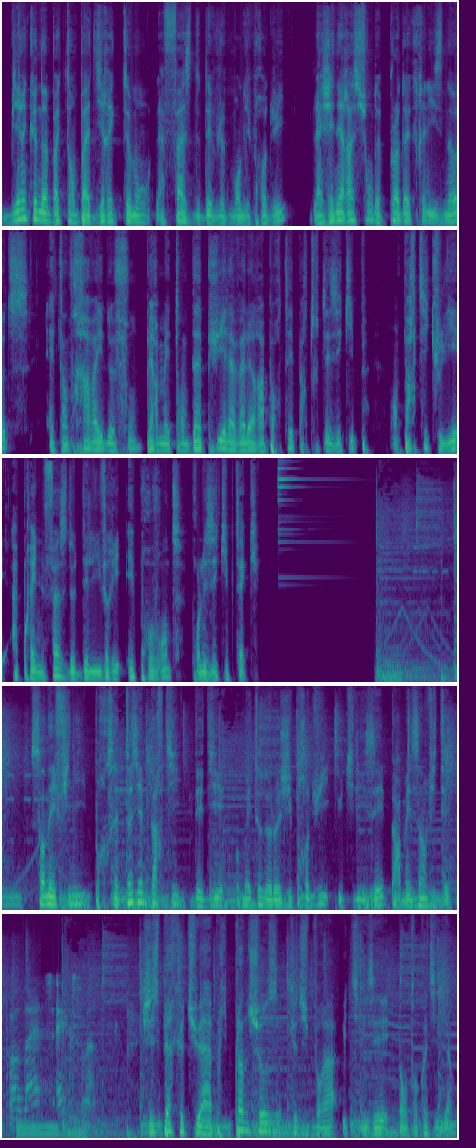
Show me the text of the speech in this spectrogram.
Bien que n'impactant pas directement la phase de développement du produit, la génération de Product Release Notes est un travail de fond permettant d'appuyer la valeur apportée par toutes les équipes, en particulier après une phase de delivery éprouvante pour les équipes tech. C'en est fini pour cette deuxième partie dédiée aux méthodologies produits utilisées par mes invités. J'espère que tu as appris plein de choses que tu pourras utiliser dans ton quotidien.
